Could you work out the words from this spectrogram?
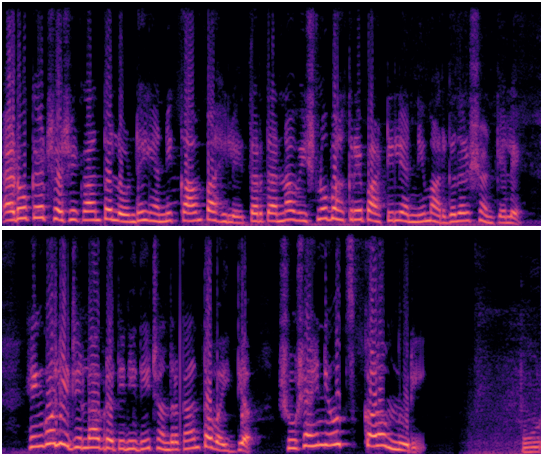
ॲडव्होकेट शशिकांत लोंढे यांनी काम पाहिले तर त्यांना विष्णू भाकरे पाटील यांनी मार्गदर्शन केले. हिंगोली जिल्हा प्रतिनिधी चंद्रकांत वैद्य शिवशाही न्यूज कळमनुरी. पूर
